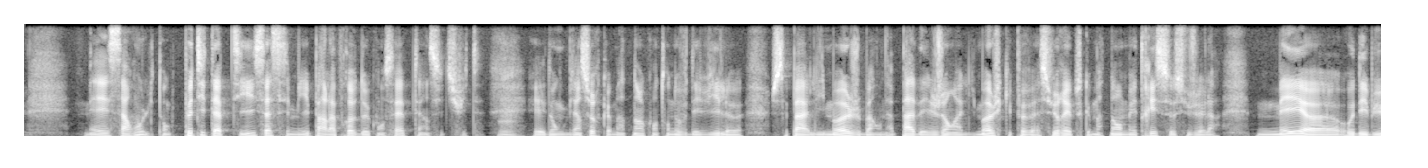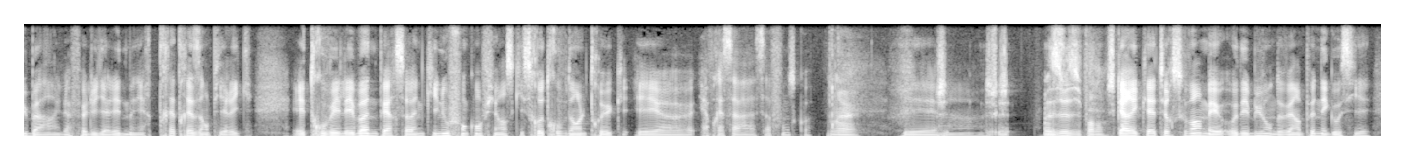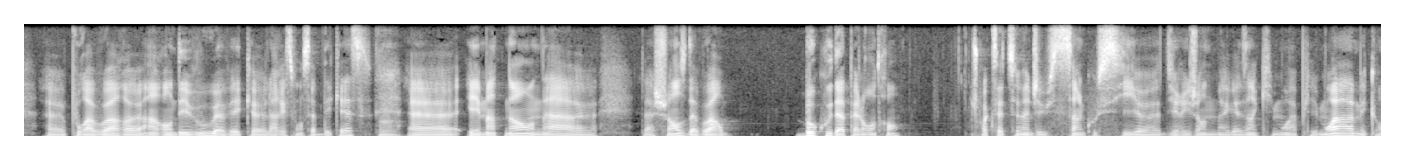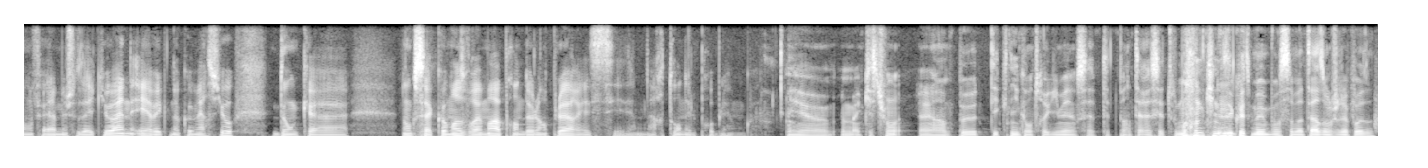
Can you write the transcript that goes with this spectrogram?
mais ça roule. Donc petit à petit, ça s'est mis par la preuve de concept et ainsi de suite. Hmm. Et donc bien sûr que maintenant, quand on ouvre des villes, euh, je sais pas, à Limoges, ben, on n'a pas des gens à Limoges qui peuvent assurer, parce que maintenant on maîtrise ce sujet-là. Mais euh, au début, ben, il a fallu y aller de manière très très empirique et trouver les bonnes personnes qui nous font confiance, qui se retrouvent dans le truc, et, euh, et après ça, ça fonce quoi. Ouais. Et, Vas-y, vas-y, pardon. je caricature souvent, mais au début, on devait un peu négocier euh, pour avoir euh, un rendez-vous avec euh, la responsable des caisses. Hmm. Et maintenant, on a la chance d'avoir beaucoup d'appels rentrants. Je crois que cette semaine, j'ai eu 5 ou 6 dirigeants de magasins qui m'ont appelé moi, mais qui ont fait la même chose avec Johan et avec nos commerciaux. Donc, donc ça commence vraiment à prendre de l'ampleur et on a retourné le problème. quoi. Et euh, ma question est un peu technique, entre guillemets, donc ça va peut-être pas intéresser tout le monde qui nous Mm. écoute, mais bon, ça m'intéresse donc je la pose.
